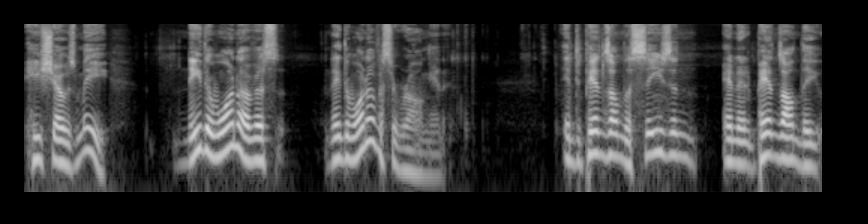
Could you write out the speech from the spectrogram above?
he shows me. Neither one of us, neither one of us are wrong in it it depends on the season and it depends on the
